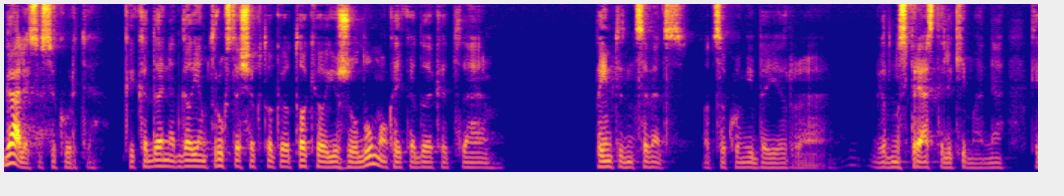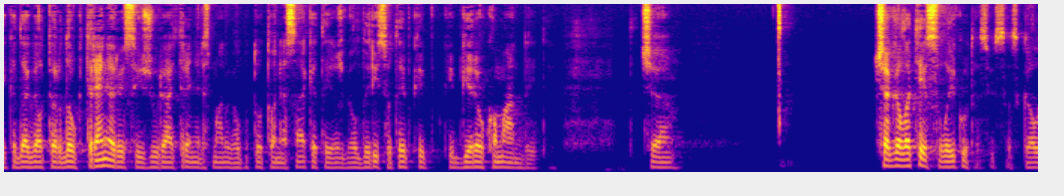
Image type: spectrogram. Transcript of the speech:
Gali susikurti. Kai kada net gal jam trūksta šiek tokio, tokio įžalumo, kai kada, kad e, paimti ant savęs atsakomybę ir, e, ir nuspręsti likimą. Ne? Kai kada gal per daug trenerių jisai žiūri, treneris man galbūt to, to nesakė, tai aš gal darysiu taip, kaip, kaip geriau komandai. Tai, tai čia Čia gal ateis su laiku tas visas, gal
